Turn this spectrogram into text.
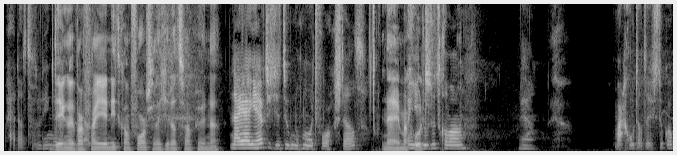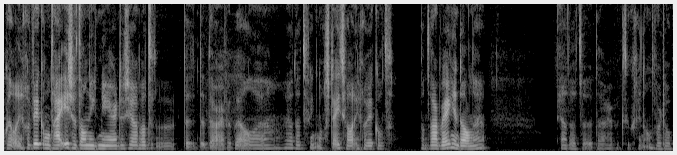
Ja, dat soort dingen. Dingen waarvan je je niet kan voorstellen dat je dat zou kunnen. Nou ja, je hebt het je natuurlijk nog nooit voorgesteld. Nee, maar en je goed. doet het gewoon. Ja. Maar goed, dat is natuurlijk ook heel ingewikkeld, want hij is het dan niet meer. Dus ja, wat, daar heb ik wel, eh, ja, dat vind ik nog steeds wel ingewikkeld. Want waar ben je dan, hè? Ja, dat, eh, daar heb ik natuurlijk geen antwoord op.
